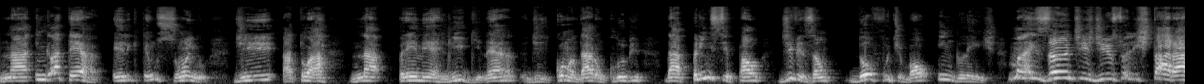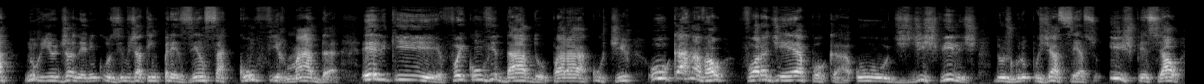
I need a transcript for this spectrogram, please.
na Inglaterra. Ele que tem um sonho de atuar na Premier League, né? De comandar um clube da principal divisão do futebol inglês. Mas antes disso, ele estará no Rio de Janeiro. Inclusive, já tem presença confirmada. Ele que foi convidado para curtir o carnaval fora de época. Os desfiles dos grupos de acesso especial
